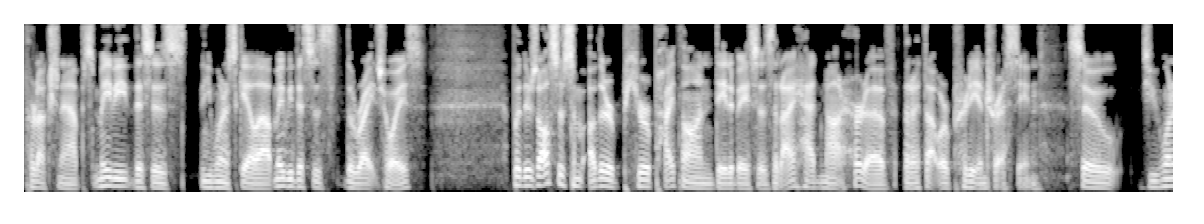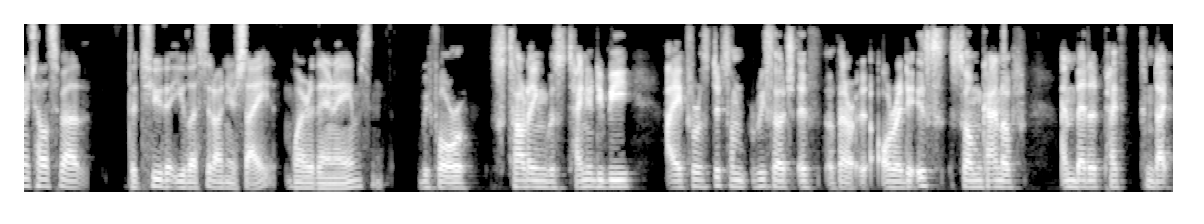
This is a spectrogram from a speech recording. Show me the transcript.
production apps, maybe this is you want to scale out. Maybe this is the right choice. But there's also some other pure Python databases that I had not heard of that I thought were pretty interesting. So, do you want to tell us about the two that you listed on your site? What are their names? Before starting with TinyDB, I first did some research if there already is some kind of embedded Python di-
